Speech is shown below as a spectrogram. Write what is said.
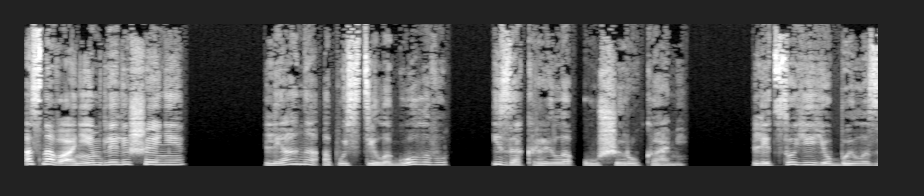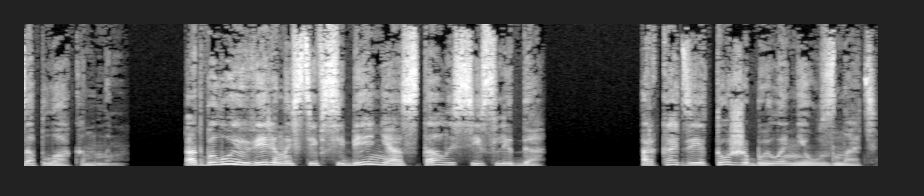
Основанием для лишения Лиана опустила голову и закрыла уши руками. Лицо ее было заплаканным. От былой уверенности в себе не осталось и следа. Аркадия тоже было не узнать.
